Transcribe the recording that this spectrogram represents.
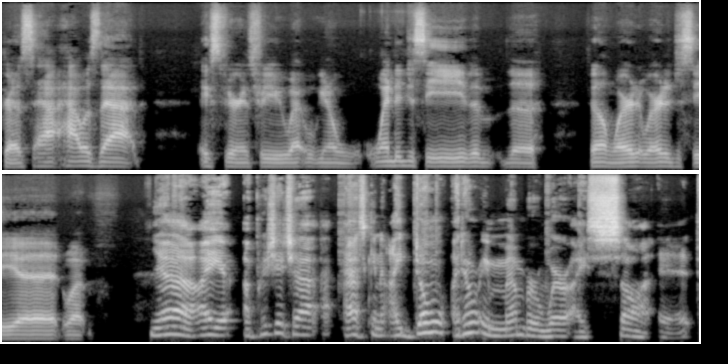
Chris, how, how was that? Experience for you? What, you know, when did you see the the film? Where where did you see it? What? Yeah, I appreciate you asking. I don't I don't remember where I saw it.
